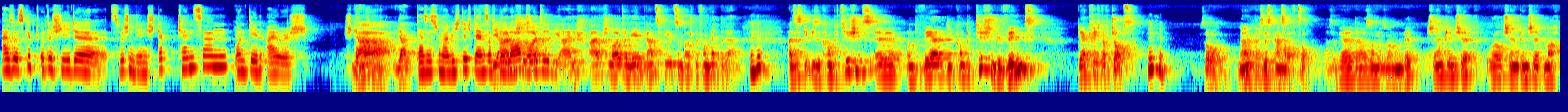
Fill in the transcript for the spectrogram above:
Also es gibt Unterschiede zwischen den Stepptänzern ja. und den Irish Stefan. Ja, ja. Das ist schon mal wichtig. Dance of die the Lord. Leute, die Irish, Irish Leute leben ganz viel zum Beispiel von Wettbewerben. Mhm. Also es gibt diese Competitions äh, und wer die Competition gewinnt, der kriegt auch Jobs. Mhm. So, ne? das ist ganz oft so. Also wer da so, so ein Welt Championship, World Championship macht,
